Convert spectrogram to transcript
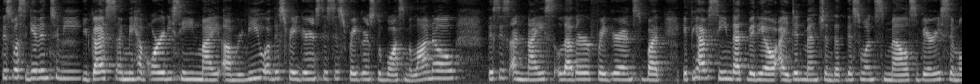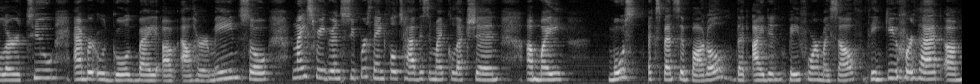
This was given to me. You guys I may have already seen my um, review of this fragrance. This is Fragrance Du Bois Milano. This is a nice leather fragrance, but if you have seen that video, I did mention that this one smells very similar to Amber Oud Gold by um, Al Haramain. So nice fragrance, super thankful to have this in my collection. Um, my most expensive bottle that I didn't pay for myself. Thank you for that. Um,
